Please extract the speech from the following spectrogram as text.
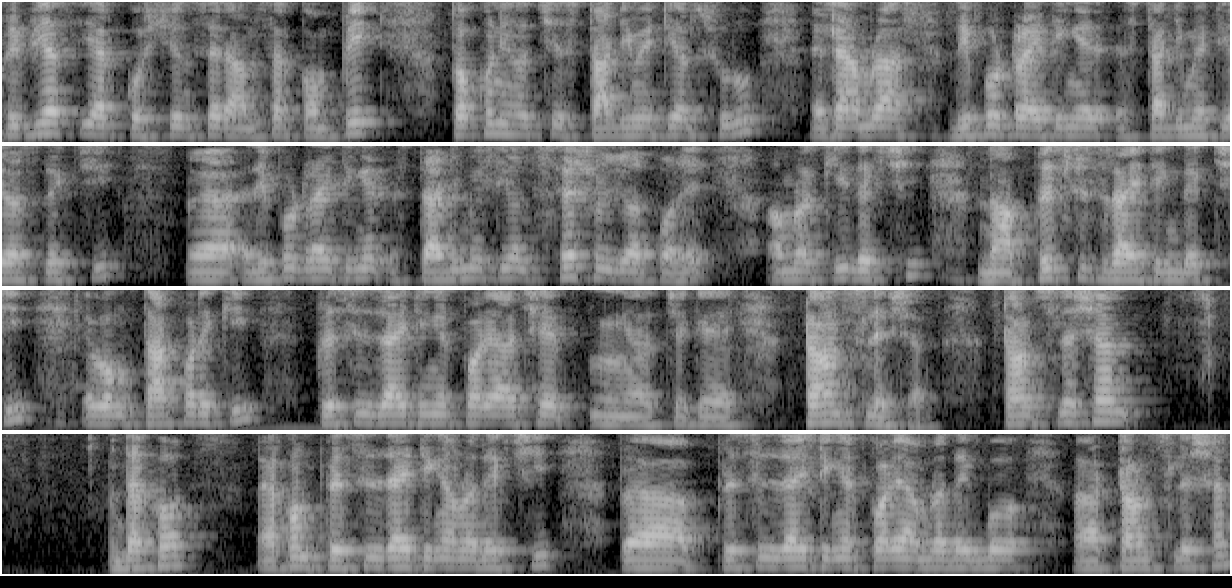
প্রিভিয়াস ইয়ার কোশ্চেন্সের আনসার কমপ্লিট তখনই হচ্ছে স্টাডি মেটেরিয়াল শুরু। এটা আমরা রিপোর্ট রাইটিংয়ের স্টাডি মেটেরিয়ালস দেখছি। রিপোর্ট রাইটিংয়ের স্টাডি মেটেরিয়াল শেষ হয়ে যাওয়ার পরে আমরা কি দেখছি? না প্রেসিস রাইটিং দেখছি এবং তারপরে কি? প্রেসিস রাইটিংয়ের পরে আছে হচ্ছে কি ট্রান্সলেশন ট্রান্সলেশন দেখো এখন প্রেসিস রাইটিং আমরা দেখছি প্রেসিস রাইটিংয়ের পরে আমরা দেখব ট্রান্সলেশন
